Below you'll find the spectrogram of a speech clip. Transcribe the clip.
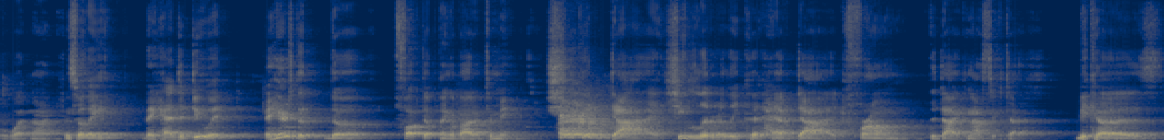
or whatnot and so they they had to do it and here's the the fucked up thing about it to me she could die she literally could have died from the diagnostic test because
